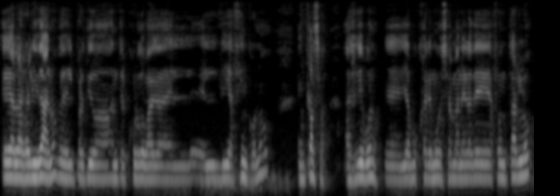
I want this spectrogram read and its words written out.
eh, a la realidad, ¿no? que es el partido ante el Córdoba el, día 5 ¿no? en casa. Así que bueno, eh, ya buscaremos esa manera de afrontarlo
